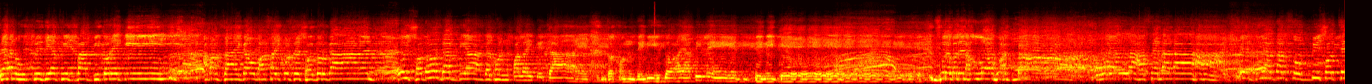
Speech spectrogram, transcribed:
দেখেন উপরে দিয়া ফিটপাত ভিতরে কি? জায়গাও বাছাই করছে সদরঘাট ওই সদরঘাট দিয়া যখন পালাইতে যায় তখন তিনি দয়া দিলেন, তিনি কে? বলেন, আল্লাহু আকবার। আল্লাহ আছে হচ্ছে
